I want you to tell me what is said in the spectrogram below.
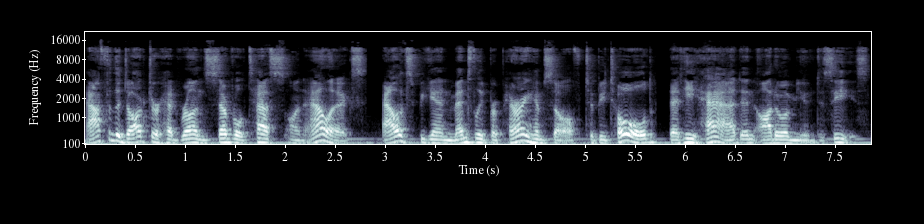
After the doctor had run several tests on Alex, Alex began mentally preparing himself to be told that he had an autoimmune disease.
